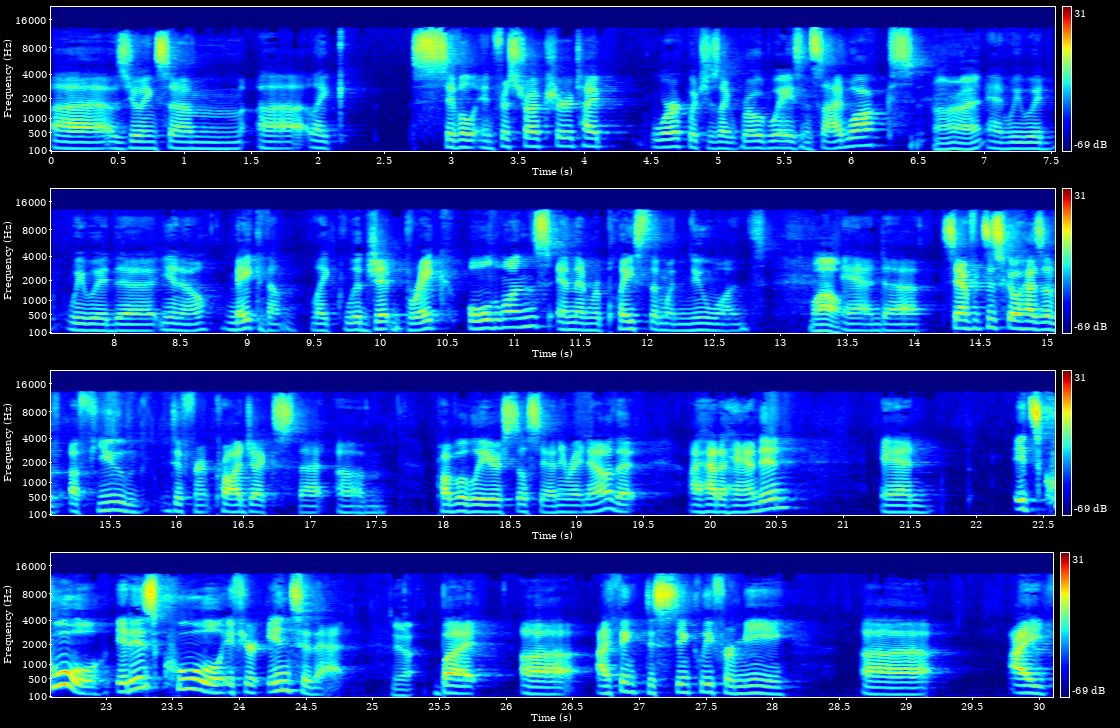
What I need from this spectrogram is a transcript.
Uh, I was doing some uh, like civil infrastructure type work, which is like roadways and sidewalks All right. and we would we would uh, you know make them like legit break old ones and then replace them with new ones Wow. and uh, san francisco has a, a few different projects that um, probably are still standing right now that i had a hand in and it's cool it is cool if you're into that Yeah. but uh, I think distinctly for me, uh, I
